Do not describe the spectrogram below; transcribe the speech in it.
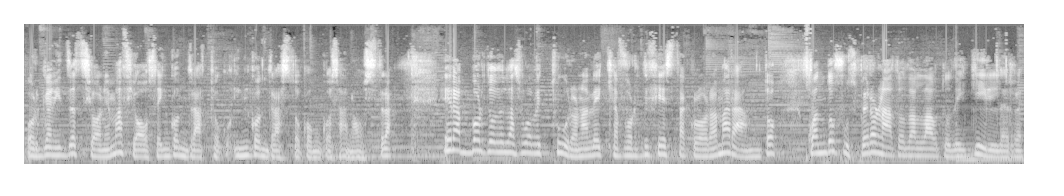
organizzazione mafiosa in, in contrasto con Cosa Nostra. Era a bordo della sua vettura, una vecchia Ford Fiesta color amaranto, quando fu speronato dall'auto dei killer.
